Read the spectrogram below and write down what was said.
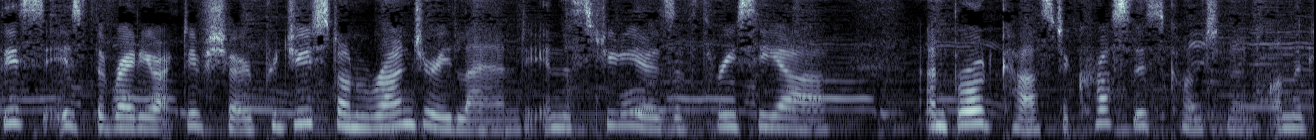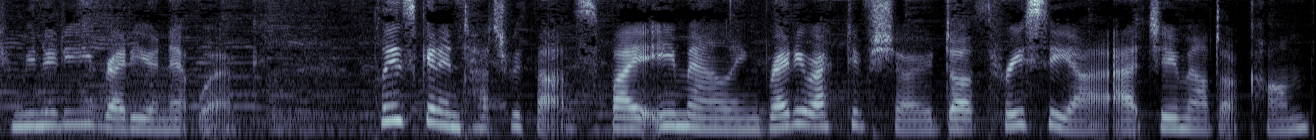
This is the Radioactive Show produced on Wurundjeri land in the studios of 3CR and broadcast across this continent on the Community Radio Network. Please get in touch with us by emailing radioactiveshow.3cr at gmail.com.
